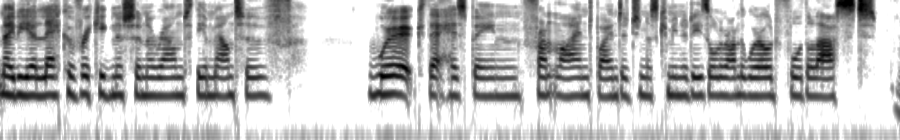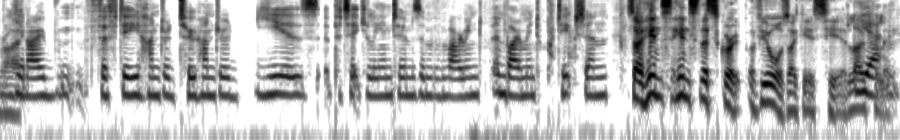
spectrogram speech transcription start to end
maybe a lack of recognition around the amount of work that has been frontlined by Indigenous communities all around the world for the last, right. you know, 50, 100, 200 years, particularly in terms of environment, environmental protection. So hence hence this group of yours, I guess, here locally.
